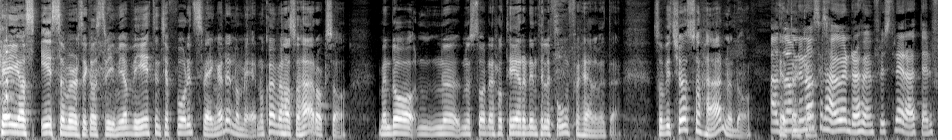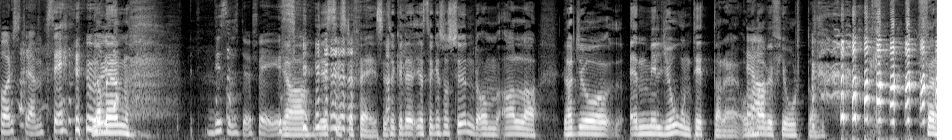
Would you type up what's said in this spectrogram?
chaos is a vertical stream. Jag vet inte, jag får inte svänga den något mer. Nu kan vi ha så här också. Men då, nu, nu står det rotera din telefon för helvete. Så vi kör så här nu då. Alltså om du någonsin har undrat hur en frustrerad Ted Forsström ser ut. Ja men, This is the face. ja, this is the face. Jag tycker, det, jag tycker så synd om alla. Vi hade ju en miljon tittare och nu Ja. har vi 14. för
